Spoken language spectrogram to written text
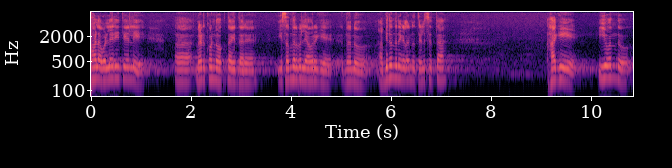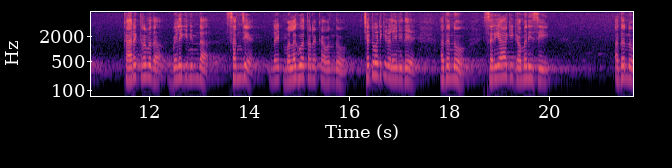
ಬಹಳ ಒಳ್ಳೆ ರೀತಿಯಲ್ಲಿ ನಡ್ಕೊಂಡು ಹೋಗ್ತಾ ಇದ್ದಾರೆ. ಈ ಸಂದರ್ಭದಲ್ಲಿ ಅವರಿಗೆ ನಾನು ಅಭಿನಂದನೆಗಳನ್ನು ತಿಳಿಸುತ್ತಾ, ಹಾಗೆಯೇ ಈ ಒಂದು ಕಾರ್ಯಕ್ರಮದ ಬೆಳಗಿನಿಂದ ಸಂಜೆ ನೈಟ್ ಮಲಗುವ ತನಕ ಒಂದು ಚಟುವಟಿಕೆಗಳೇನಿದೆ, ಅದನ್ನು ಸರಿಯಾಗಿ ಗಮನಿಸಿ, ಅದನ್ನು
